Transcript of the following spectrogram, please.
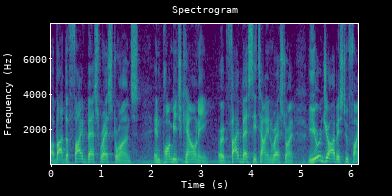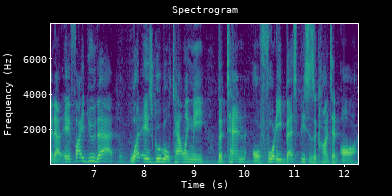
about the five best restaurants in Palm Beach County or five best Italian restaurant, your job is to find out if I do that, what is Google telling me the 10 or 40 best pieces of content are?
